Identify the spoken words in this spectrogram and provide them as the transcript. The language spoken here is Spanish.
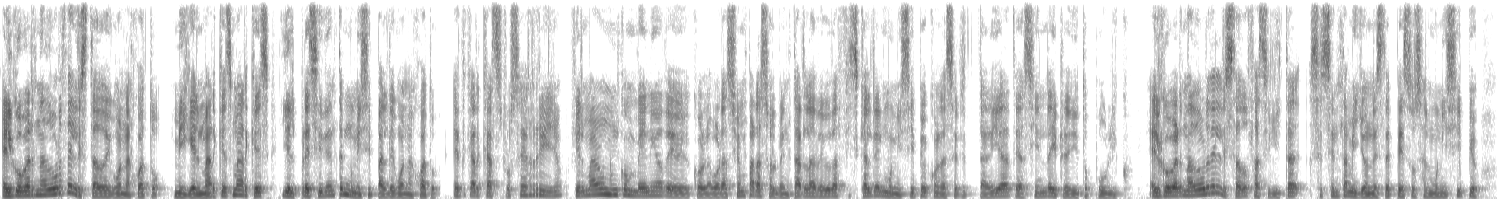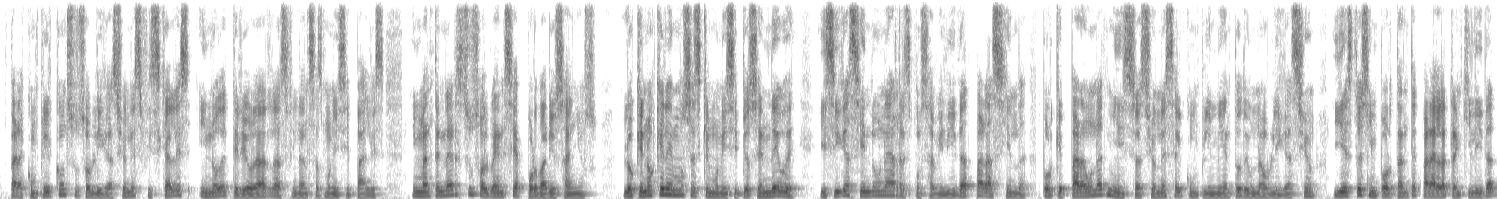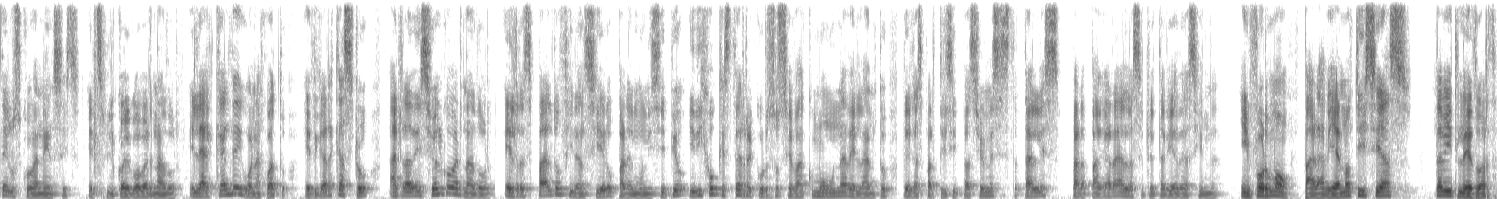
El gobernador del estado de Guanajuato, Miguel Márquez Márquez, y el presidente municipal de Guanajuato, Edgar Castro Cerrillo, firmaron un convenio de colaboración para solventar la deuda fiscal del municipio con la Secretaría de Hacienda y Crédito Público. El gobernador del estado facilita 60 millones de pesos al municipio para cumplir con sus obligaciones fiscales y no deteriorar las finanzas municipales y mantener su solvencia por varios años. Lo que no queremos es que el municipio se endeude y siga siendo una responsabilidad para Hacienda, porque para una administración es el cumplimiento de una obligación y esto es importante para la tranquilidad de los cubanenses, explicó el gobernador. El alcalde de Guanajuato, Edgar Castro, agradeció al gobernador el respaldo financiero para el municipio y dijo que este recurso se va como un adelanto de las participaciones estatales para pagar a la Secretaría de Hacienda. Informó para Vía Noticias David Ledward.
